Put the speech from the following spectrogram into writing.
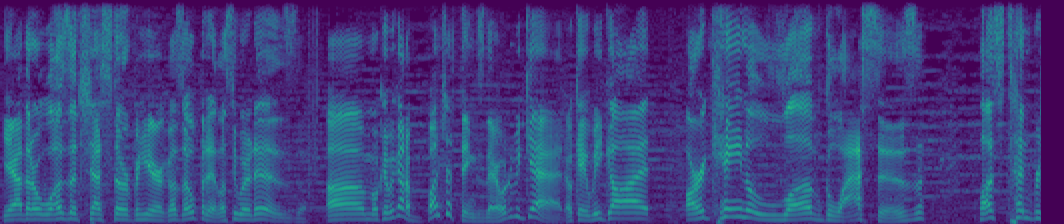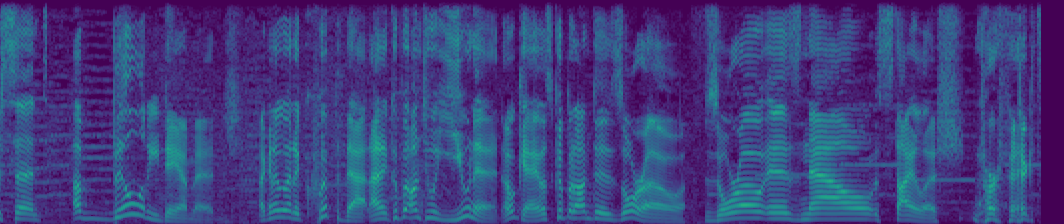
Yeah, there was a chest over here. Let's open it. Let's see what it is. Um, okay, we got a bunch of things there. What did we get? Okay, we got arcane love glasses plus 10% ability damage. I can go ahead and equip that. I equip it onto a unit. Okay, let's equip it onto Zoro. Zoro is now stylish. Perfect.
